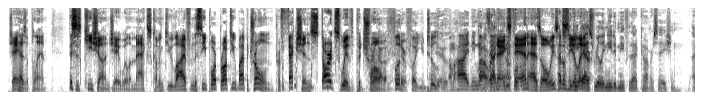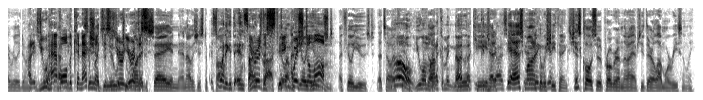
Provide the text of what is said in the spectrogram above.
Jay has a plan. This is Keyshawn, Jay, Will, and Max coming to you live from the Seaport, brought to you by Patron. Perfection starts with Patron. I Got a footer for you too. I'm hiding him Got out the right Zach- now. Thanks, Dan. As always, I I'll don't see think you you later. guys really needed me for that conversation. I really don't. How- you have have all the connections. like you This knew is what your, you you're a wanted dis- to say, and, and I was just a I just prop. want to get the inside You're a track. I feel- I distinguished feel alum. Used. I feel used. That's how I No, feel. you I and feel Monica McNutt, you and like, Key get you had- guys- yeah, yeah, ask Monica big- what yeah. she thinks. She's closer to the program than I am. She's there a lot more recently.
